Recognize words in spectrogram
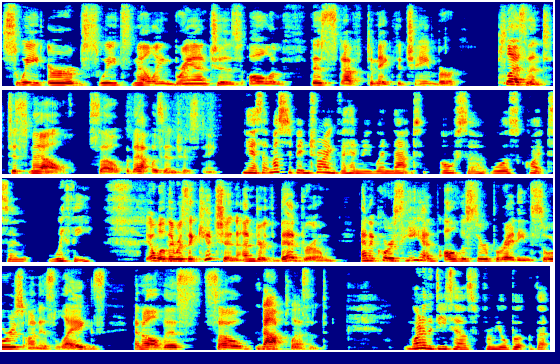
sweet herbs, sweet smelling branches, all of this stuff to make the chamber pleasant to smell. So that was interesting. Yes, that must have been trying for Henry when that ulcer was quite so whiffy. Yeah, well, there was a kitchen under the bedroom. And of course, he had all the suppurating sores on his legs and all this. So, not pleasant. One of the details from your book that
